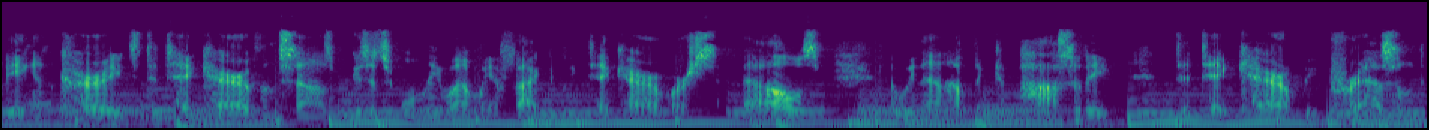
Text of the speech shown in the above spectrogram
being encouraged to take care of themselves because it's only when we effectively take care of ourselves that we then have the capacity to take care and be present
